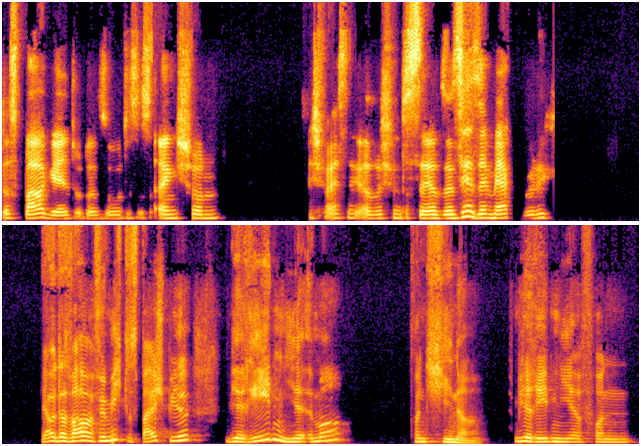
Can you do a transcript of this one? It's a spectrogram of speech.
das Bargeld oder so. Das ist eigentlich schon, ich weiß nicht, also ich finde das sehr, sehr, sehr, sehr merkwürdig. Ja, und das war aber für mich das Beispiel. Wir reden hier immer von China. Wir reden hier von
